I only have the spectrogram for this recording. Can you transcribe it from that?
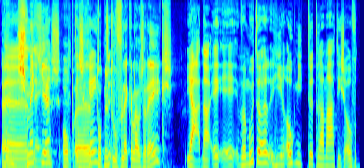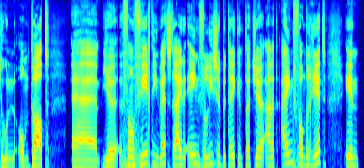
een Eh, smetje nee, dus op geen tot nu toe vlekkeloze reeks? Ja, nou, we moeten hier ook niet te dramatisch over doen, omdat eh, je van 14 wedstrijden één verliezen betekent dat je aan het eind van de rit in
